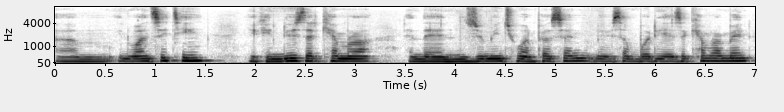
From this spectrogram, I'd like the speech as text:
um, in one sitting, you can use that camera and then zoom into one person. Maybe somebody as a cameraman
